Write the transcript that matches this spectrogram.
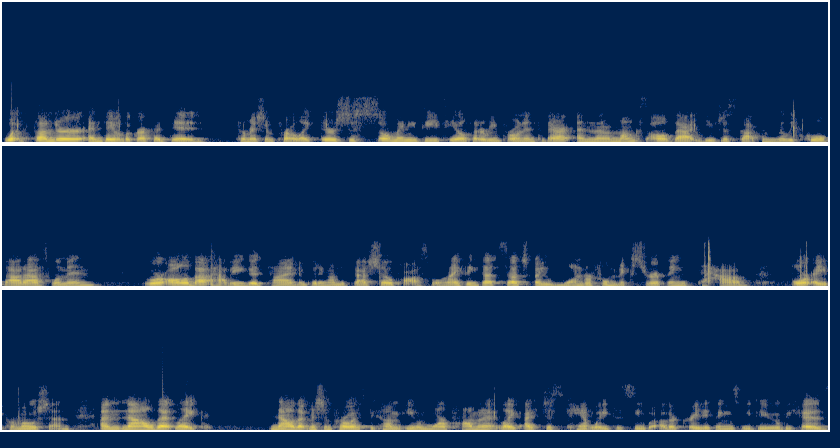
what Thunder and David LaGreca did for Mission Pro. Like there's just so many details that are being thrown into there, and then amongst all of that, you've just got some really cool badass women who are all about having a good time and putting on the best show possible. And I think that's such a wonderful mixture of things to have for a promotion. And now that like now that Mission Pro has become even more prominent, like I just can't wait to see what other crazy things we do because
